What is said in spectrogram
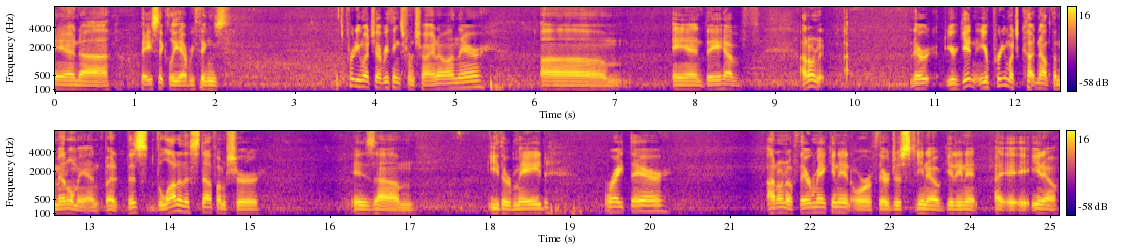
And uh, basically everything's it's pretty much everything's from china on there. Um, and they have i don't they're you're getting you're pretty much cutting out the middleman but this a lot of this stuff i'm sure is um, either made right there I don't know if they're making it or if they're just you know getting it you know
